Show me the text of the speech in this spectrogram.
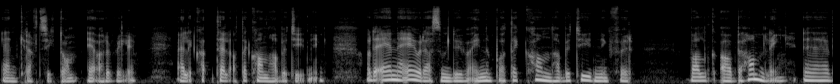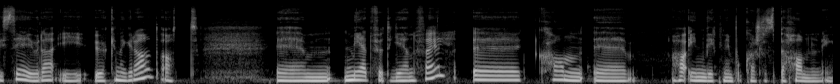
en kreftsykdom er arvelig, eller til at det kan ha betydning. Og det ene er jo det som du var inne på, at det kan ha betydning for valg av behandling. Eh, vi ser jo det i økende grad at eh, medfødte genfeil eh, kan ha innvirkning på hva slags behandling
